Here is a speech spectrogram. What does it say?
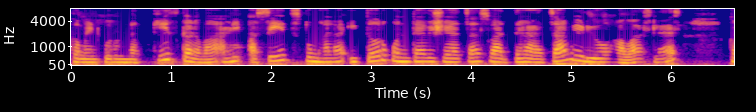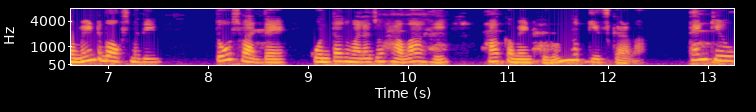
कमेंट करून नक्कीच कळवा आणि असेच तुम्हाला इतर कोणत्या विषयाचा स्वाध्यायाचा व्हिडिओ हवा असल्यास कमेंट बॉक्समध्ये तो स्वाध्याय कोणता तुम्हाला जो हवा आहे हा कमेंट करून नक्कीच कळवा. थँक्यू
